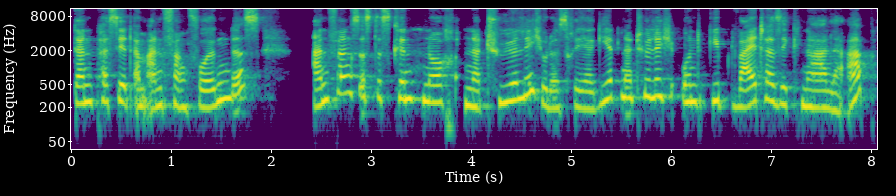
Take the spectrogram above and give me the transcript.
dann passiert am Anfang Folgendes. Anfangs ist das Kind noch natürlich oder es reagiert natürlich und gibt weiter Signale ab.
